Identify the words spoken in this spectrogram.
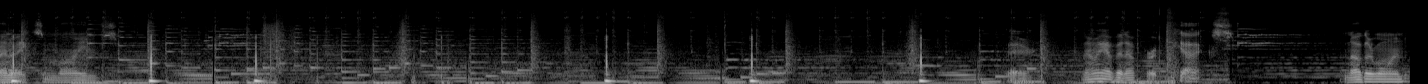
To make some mines. There. Now we have an a pickaxe. Another one,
